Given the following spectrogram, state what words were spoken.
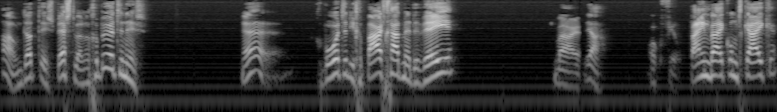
Nou, dat is best wel een gebeurtenis. Geboorte die gepaard gaat met de weeën. Waar ja, ook veel pijn bij komt kijken.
